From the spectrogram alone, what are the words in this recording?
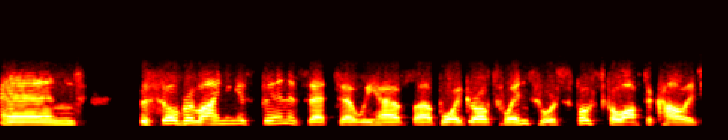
And the silver lining has been is that uh, we have uh, boy girl twins who were supposed to go off to college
